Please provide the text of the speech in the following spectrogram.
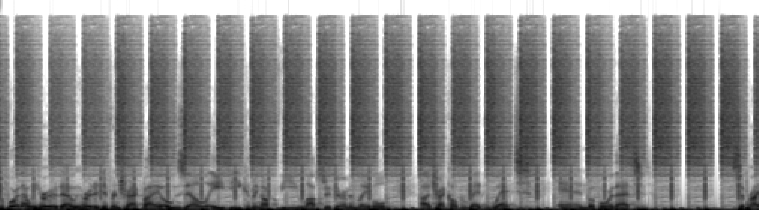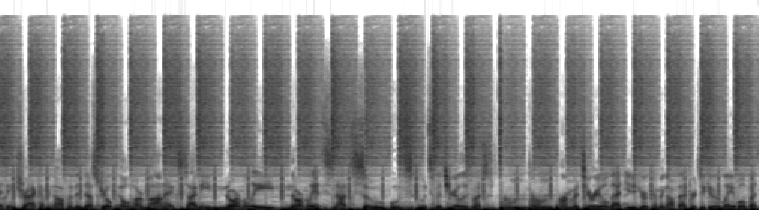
Before that, we heard uh, we heard a different track by Ozel AB coming off the Lobster Theremin label, a track called Red Wet, and before that, surprising track coming off of Industrial Philharmonics. I mean, normally normally it's not so oonce oonce material as much as brm, brm, brm material that you hear coming off that particular label, but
